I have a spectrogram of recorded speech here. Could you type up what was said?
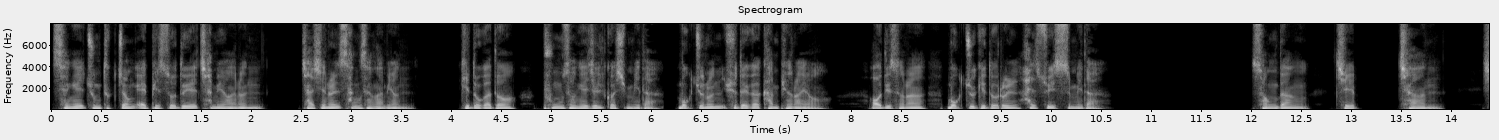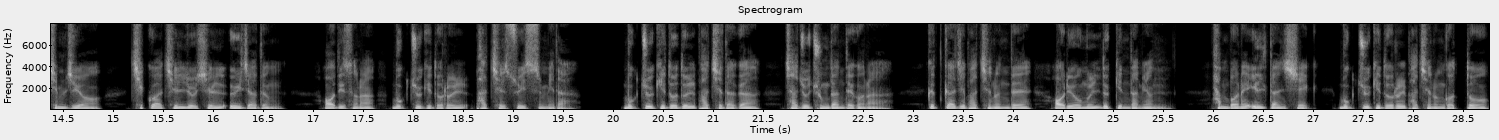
생애 중특정 에피소드에 참여하는 자신을 상상하면 기도가 더 풍성해질 것입니다. 목주는 휴대가 간편하여 어디서나 목주 기도를 할 수 있습니다. 성당, 집, 차 안, 심지어 치과 진료실 의자 등 어디서나 묵주 기도를 바칠 수 있습니다. 묵주 기도들 바치다가 자주 중단되거나 끝까지 바치는데 어려움을 느낀다면 한 번에 1단씩 묵주 기도를 바치는 것도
